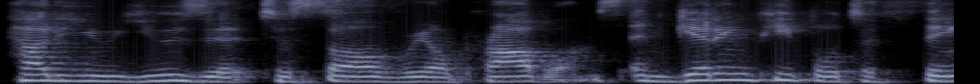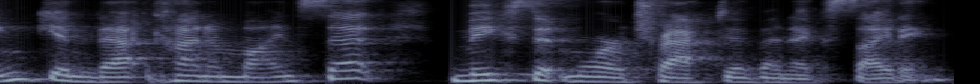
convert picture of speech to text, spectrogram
how do you use it to solve real problems. And getting people to think in that kind of mindset makes it more attractive and exciting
